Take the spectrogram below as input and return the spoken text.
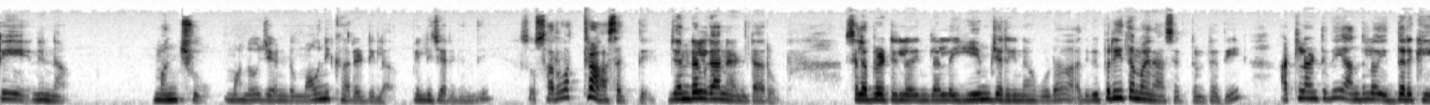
ఇంకొకటి నిన్న మంచు మనోజ్ అండ్ మౌనికా రెడ్డిల పెళ్ళి జరిగింది. సో సర్వత్రా ఆసక్తి. జనరల్గానే అంటారు సెలబ్రిటీల ఇళ్ళల్లో ఏం జరిగినా కూడా అది విపరీతమైన ఆసక్తి ఉంటుంది. అట్లాంటిది అందులో ఇద్దరికి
